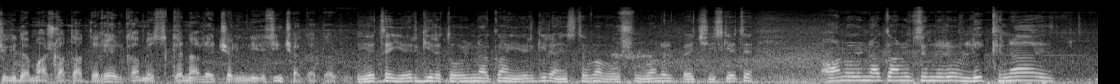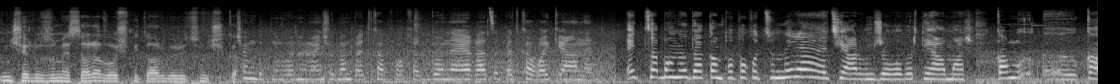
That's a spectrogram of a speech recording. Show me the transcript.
չգիտեմ աշխատատեղեր կամ էս գնալը չլինի, էս ինչա կատարվում։ Եթե երգիրը օրինական երգիր է, ինձ թվում է ոչ մի բան էլ պետք չի, իսկ եթե անօրինականություններով լիքնա ինչ էլ ուզում ես արա ոչ մի տարբերություն չկա։ Չեմ գտնում, որ հիմա ինչ-որ բան պետքա փոխել։ Գոնե եղածը պետքա ուղղակի անել։ Այդ սահմանադրական փոփոխությունները չի արվում ժողովրդի համար։ Կամ կա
